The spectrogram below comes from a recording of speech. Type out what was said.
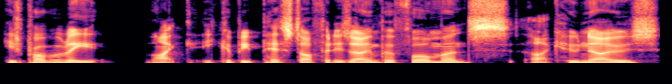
He's probably like he could be pissed off at his own performance. Like who knows?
